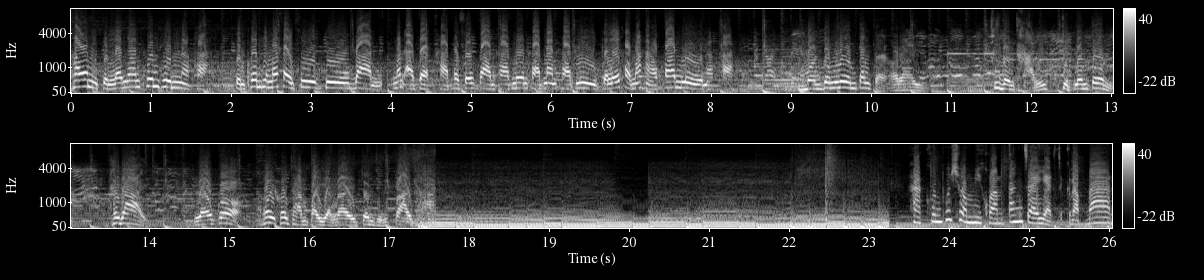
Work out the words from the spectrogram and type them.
เฮานี่เป็นแรงงานพื้นถิ่นนะคะเป็นคนที่มาใส่ชีวิตอยู่บ้าน มันอาจจะขาดประสบการณ์ขาดเรื่องขาดนั่นขาดนี่ก็เลยเข้ามาหาความรู้นะคะ มันต้องเริ่มตั้งแต่อะไร ที่เป็นฐานจุดเริ่มต้นให้ได้ แล้วก็ค่อยๆทำไปอย่างไรจนถึงปลายทางหากคุณผู้ชมมีความตั้งใจอยากจะกลับบ้าน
